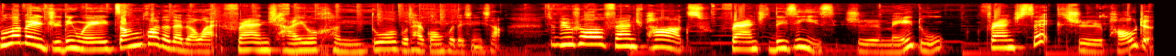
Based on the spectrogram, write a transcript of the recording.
除了被指定为脏话的代表外，French 还有很多不太光辉的形象。就比如说，French pox、French disease 是梅毒，French sick 是疱疹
